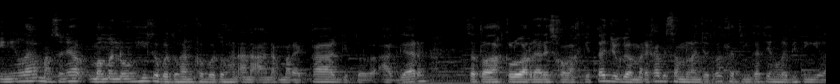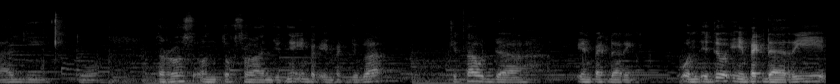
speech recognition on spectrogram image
inilah maksudnya memenuhi kebutuhan-kebutuhan anak-anak mereka gitu agar setelah keluar dari sekolah kita juga mereka bisa melanjutkan ke tingkat yang lebih tinggi lagi gitu. Terus untuk selanjutnya impact-impact juga kita udah impact dari itu impact dari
